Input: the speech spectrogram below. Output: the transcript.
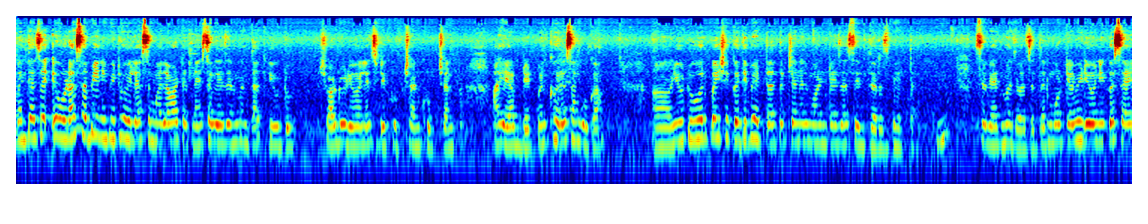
पण त्याचा एवढासा बेनिफिट होईल असं मला वाटत नाही. सगळेजण म्हणतात की यूट्यूब शॉर्ट व्हिडिओवाल्यांसाठी खूप छान खूप छान आहे अपडेट पण खरं सांगू का? यूट्यूबवर पैसे कधी भेटतात? तर चॅनल मॉनिटाईज असेल तरच भेटतात. सगळ्यात महत्त्वाचं तर मोठ्या व्हिडिओनी कसं आहे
